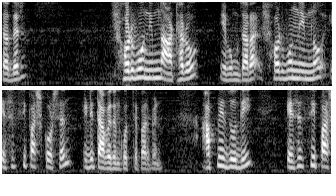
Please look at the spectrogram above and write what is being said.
তাদের সর্বনিম্ন আঠারো এবং যারা সর্বনিম্ন এসএসসি পাস করছেন এটিতে আবেদন করতে পারবেন। আপনি যদি এসএসসি পাস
